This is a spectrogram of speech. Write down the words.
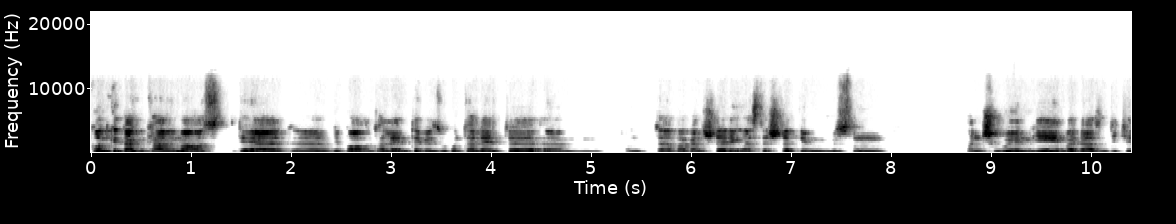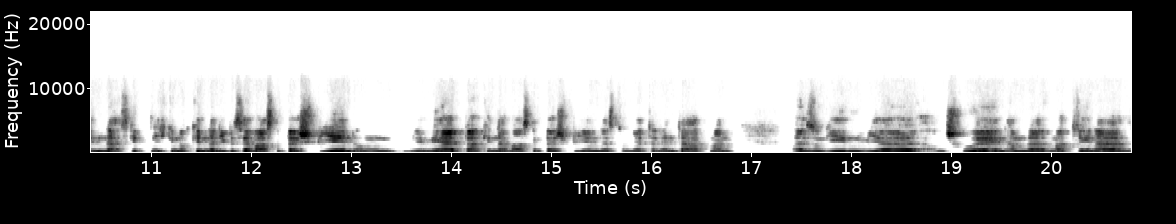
Grundgedanken kamen immer aus der, äh, wir brauchen Talente, wir suchen Talente. Ähm, und da war ganz schnell der erste Schritt, wir müssen an Schulen gehen, weil da sind die Kinder. Es gibt nicht genug Kinder, die bisher Basketball spielen. Um je mehr Kinder Basketball spielen, desto mehr Talente hat man. Also gehen wir an Schulen, haben da immer Trainer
